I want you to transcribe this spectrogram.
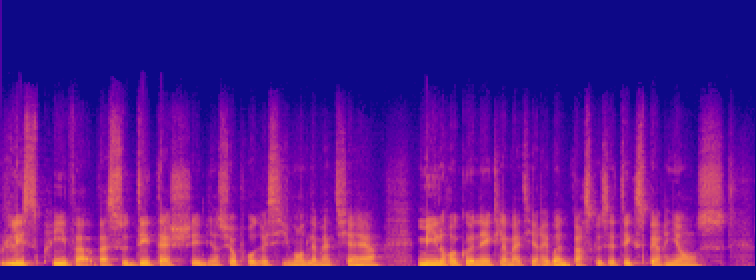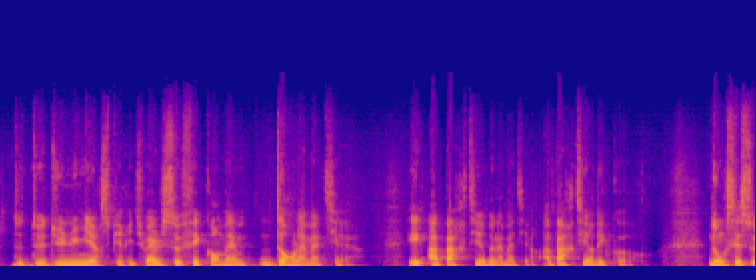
l'esprit va, se détacher bien sûr progressivement de la matière, mais il reconnaît que la matière est bonne parce que cette expérience d'une lumière spirituelle se fait quand même dans la matière et à partir de la matière, à partir des corps. Donc c'est ce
